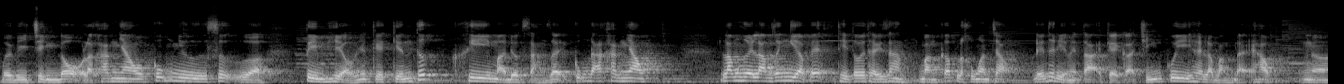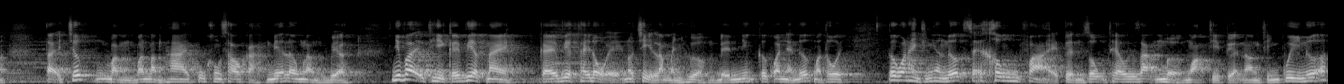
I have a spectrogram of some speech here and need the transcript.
bởi vì trình độ là khác nhau cũng như sự ờ, tìm hiểu những cái kiến thức khi mà được giảng dạy cũng đã khác nhau. Làm người làm doanh nghiệp ấy thì tôi thấy rằng bằng cấp là không quan trọng. Đến thời điểm hiện tại kể cả chính quy hay là bằng đại học ờ, tại chức bằng văn bằng hai cũng không sao cả miễn là ông làm được việc. Như vậy thì cái việc này cái việc thay đổi ấy, nó chỉ làm ảnh hưởng đến những cơ quan nhà nước mà thôi. Cơ quan hành chính nhà nước sẽ không phải tuyển dụng theo dạng mở ngoặc chỉ tuyển bằng chính quy nữa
